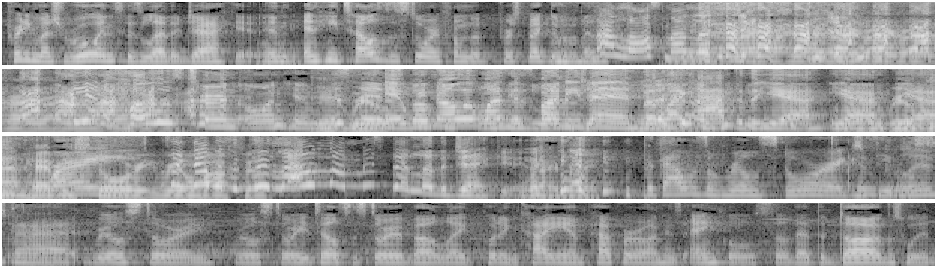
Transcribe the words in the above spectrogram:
pretty much ruins his leather jacket and, mm. and he tells the story from the perspective of and i mm-hmm. lost my leather jacket right, right, right, right, right, right. he had a hose turned on him Yeah, this real- man And we know it wasn't funny jacket. then, but like after the yeah, yeah, Yeah, real yeah, deep, heavy right. story, real that was a good heartfelt. i missed that leather jacket Right, right. But that was a real story because he lived story. that. Real story. Real story. He tells a story about like putting cayenne pepper on his ankles so that the dogs would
